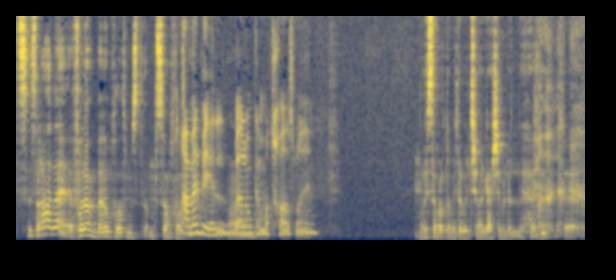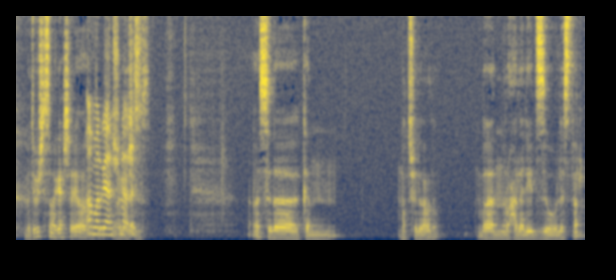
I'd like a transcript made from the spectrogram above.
بس صراحة لا فولم بقى لهم خلاص مست- مستواهم خلاص. عمال بيقل بقى لهم كام ماتش خلاص بقى يعني. ولسه برضه ميتروفيتش ما رجعش من ال ميتروفيتش لسه ما رجعش آه، ما رجعش، لا، رجعش. لسه. بس ده كان الماتش اللي بعده. بقى نروح على ليدز وليستر.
